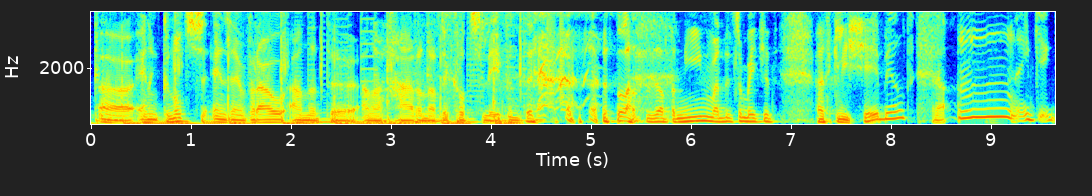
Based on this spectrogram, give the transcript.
eh, en een knots en zijn vrouw aan, het, eh, aan haar haren naar de grot slepend. ze zat er niet in, maar dit is een beetje het, het clichébeeld. Ja. Mm, ik, ik,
